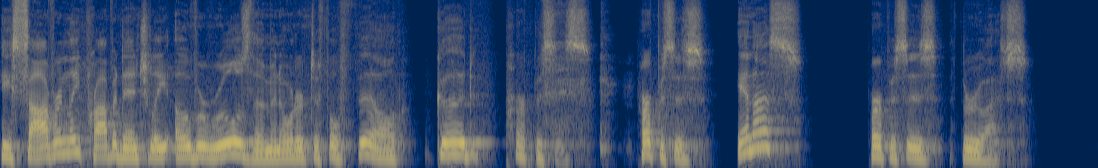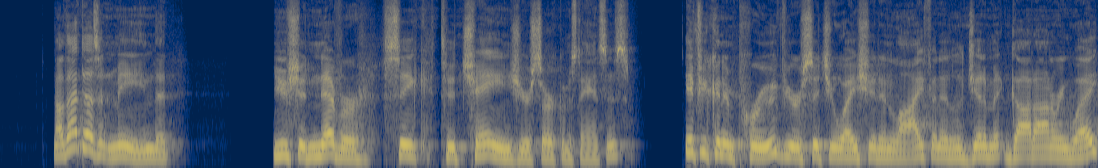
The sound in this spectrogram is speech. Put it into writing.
He sovereignly, providentially overrules them in order to fulfill good purposes. Purposes in us, purposes through us. Now, that doesn't mean that you should never seek to change your circumstances. If you can improve your situation in life in a legitimate, God honoring way,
